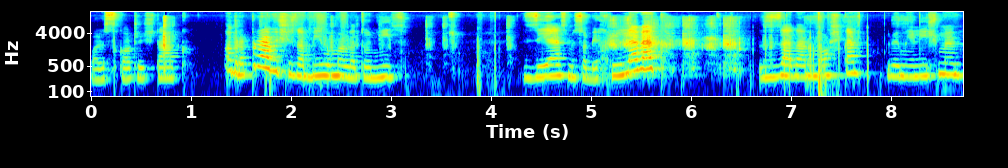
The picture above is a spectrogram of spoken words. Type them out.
Wolę skoczyć tak. Dobra, prawie się zabiłem, ale to nic. Zjedzmy sobie chlebek za darmożkę, który mieliśmy.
